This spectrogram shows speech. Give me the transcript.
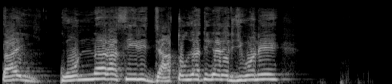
তাই কন্যা রাশির জাতক জাতিকাদের জীবনে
